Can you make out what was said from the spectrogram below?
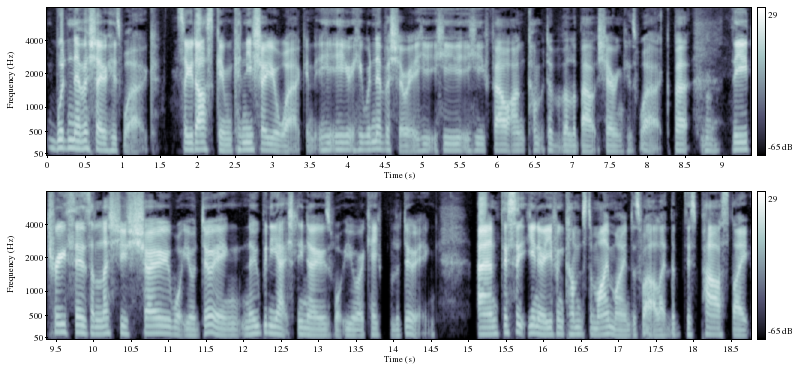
would never show his work. So you'd ask him, "Can you show your work?" And he he, he would never show it. He he he felt uncomfortable about sharing his work. But mm-hmm. the truth is, unless you show what you're doing, nobody actually knows what you are capable of doing. And this, you know, even comes to my mind as well. Like the, this past like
